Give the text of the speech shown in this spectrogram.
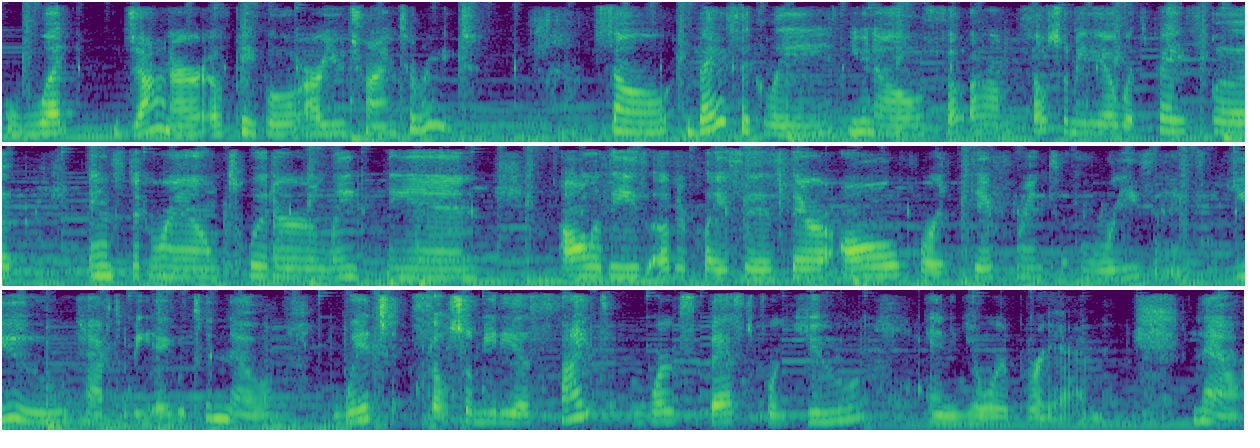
What genre of people are you trying to reach? So basically, you know, so, um, social media with Facebook, Instagram, Twitter, LinkedIn, all of these other places, they're all for different reasons. You have to be able to know which social media site works best for you and your brand. Now,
